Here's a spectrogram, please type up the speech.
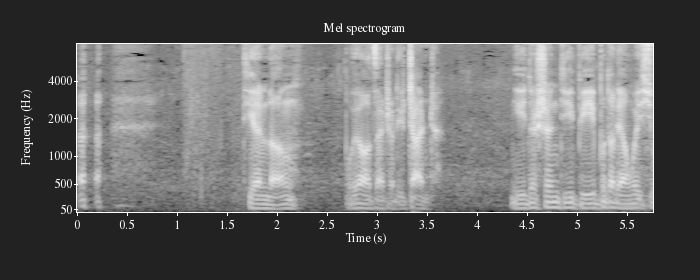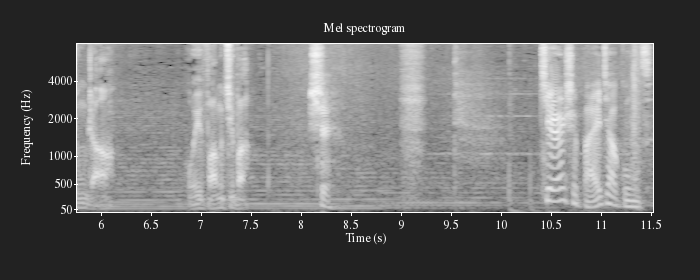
天冷，不要在这里站着，你的身体比不得两位兄长，回房去吧。是。既然是白家公子，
